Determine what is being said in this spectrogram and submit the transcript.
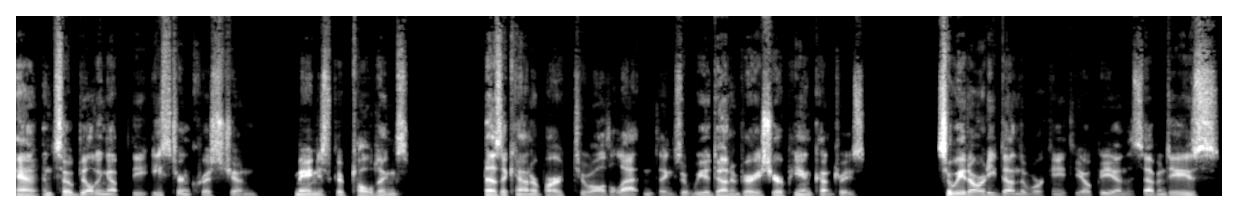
And, so building up the Eastern Christian manuscript holdings as a counterpart to all the Latin things that we had done in various European countries. So we had already done the work in Ethiopia in the 70s.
